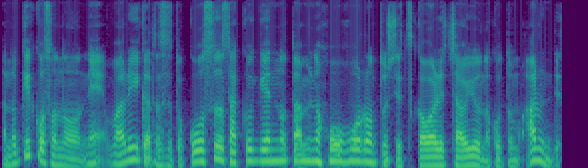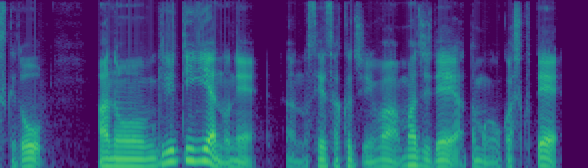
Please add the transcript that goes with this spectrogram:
あの結構そのね、悪い言い方すると工数削減のための方法論として使われちゃうようなこともあるんですけど、あの、ギルティギアのね、あの制作陣はマジで頭がおかしくて、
